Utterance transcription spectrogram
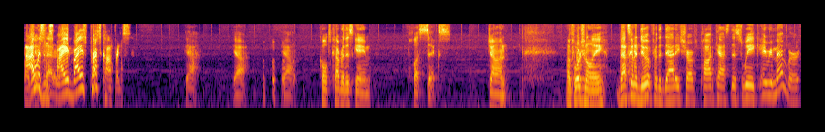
I was Saturday. inspired by his press conference. Yeah, yeah, yeah. Colts cover this game plus six. Jon, unfortunately, That's going to do it for the Daddy Sharps podcast this week. Hey, remember,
